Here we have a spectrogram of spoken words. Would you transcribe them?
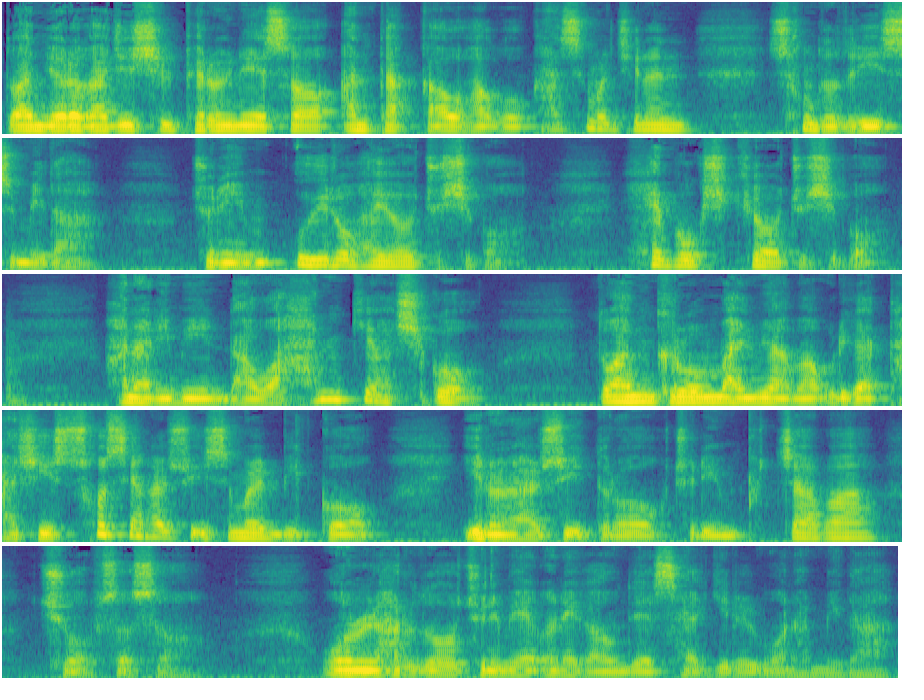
또한 여러 가지 실패로 인해서 안타까워하고 가슴을 치는 성도들이 있습니다. 주님 위로하여 주시고 회복시켜 주시고 하나님이 나와 함께 하시고 또한 그로 말미암아 우리가 다시 소생할 수 있음을 믿고 일어날 수 있도록 주님 붙잡아 주옵소서. 오늘 하루도 주님의 은혜 가운데 살기를 원합니다.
